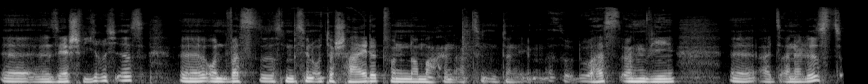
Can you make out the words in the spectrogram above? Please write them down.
äh, sehr schwierig ist äh, und was das ein bisschen unterscheidet von normalen Aktienunternehmen. Also du hast irgendwie äh, als Analyst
